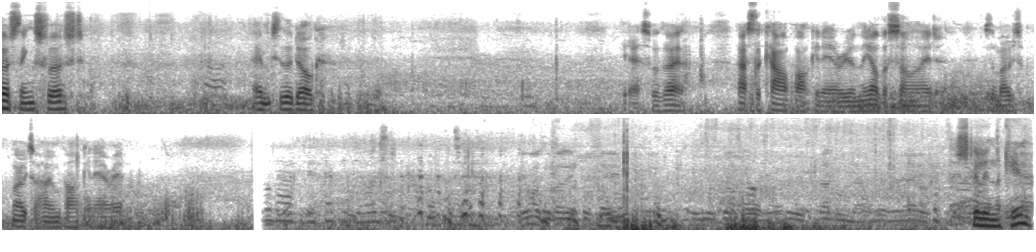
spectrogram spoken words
first things first, empty the dog. Yeah, so that that's the car parking area, and the other side is the motor motorhome parking area. Still in the queue?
